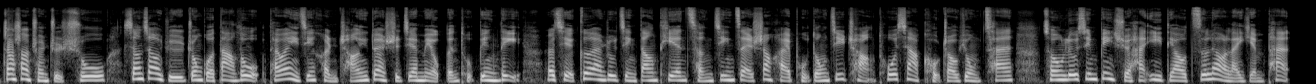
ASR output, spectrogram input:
张尚纯指出，相较于中国大陆，台湾已经很长一段。时间没有本土病例，而且个案入境当天曾经在上海浦东机场脱下口罩用餐。从流行病学和疫调资料来研判，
